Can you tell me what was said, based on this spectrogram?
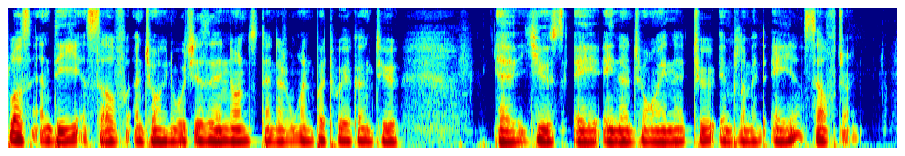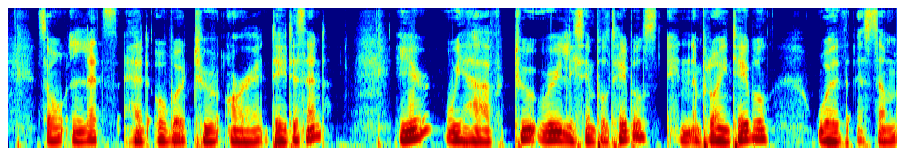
plus the self join, which is a non-standard one, but we're going to uh, use a inner join to implement a self join. So let's head over to our dataset. Here we have two really simple tables, an employee table with some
